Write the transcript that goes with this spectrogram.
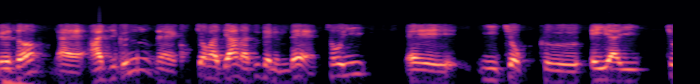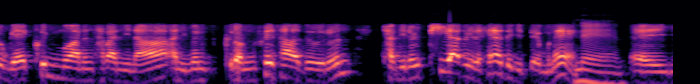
그래서 음. 에, 아직은 네, 걱정하지 않아도 되는데 소위 에, 이쪽 그 AI 쪽에 근무하는 사람이나 아니면 그런 회사들은 자기를 PR을 해야 되기 때문에 네. 에,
